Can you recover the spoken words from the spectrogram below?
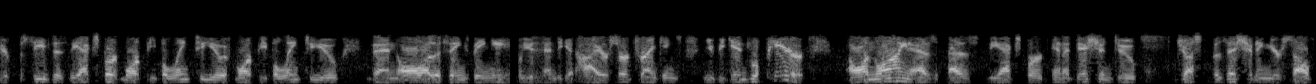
You're perceived as the expert. More people link to you. If more people link to you, then all other things being equal, you tend to get higher search rankings. You begin to appear online as as the expert in addition to just positioning yourself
